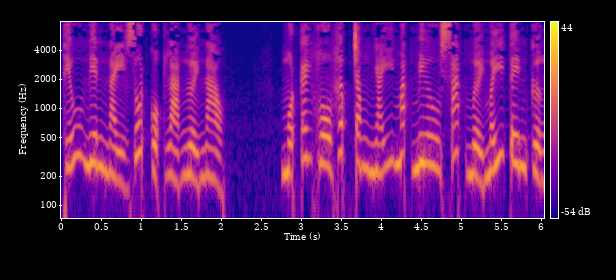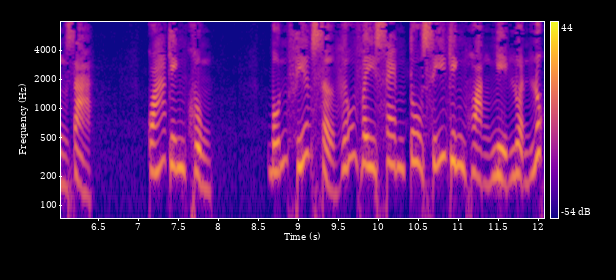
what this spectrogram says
thiếu niên này rốt cuộc là người nào, một cái hô hấp trong nháy mắt miêu sát mười mấy tên cường giả, quá kinh khủng, bốn phía sở hữu vây xem tu sĩ kinh hoàng nhị luận lúc,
